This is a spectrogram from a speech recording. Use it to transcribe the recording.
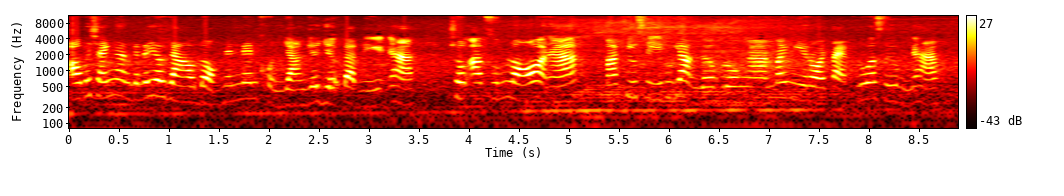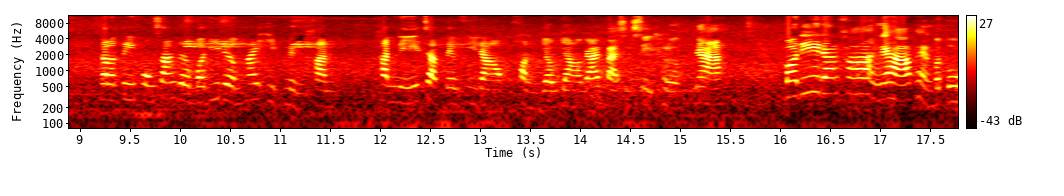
เอาไปใช้งานกันได้ยาวๆ ดอกแน่นๆ ขนยางเยอะๆ แบบนี้นะคะ ช่วงอัพซุ้มล้อนะมา QC ทุกอย่างเดิมโรงงานไม่มีรอยแตกรั่วซึมนะคะการันตีโครงสร้างเดิมบอดี้เดิมให้อีก 1 คัน คันนี้จัดเต็มฟรีดาวผ่อนยาวๆได้ 84 เทอมนะคะบอดี้ด้านข้างนะคะแผงประตู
